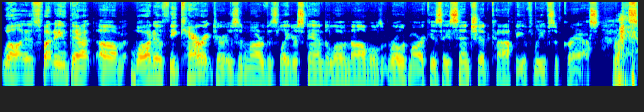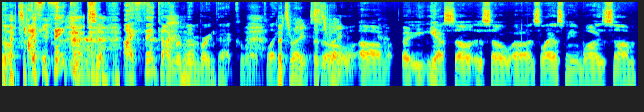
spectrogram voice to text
Well, it's funny that um, one of the characters in one of his later standalone novels, Roadmark, is a sentient copy of Leaves of Grass. Right. So That's I think I'm I think I'm remembering that correctly. That's right. That's right. so, um, uh, yeah. So so uh, Zelazny was um,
